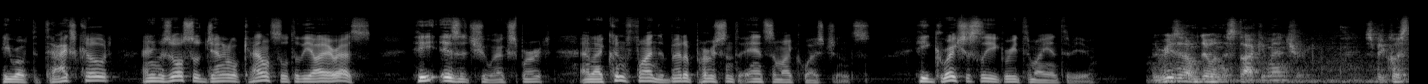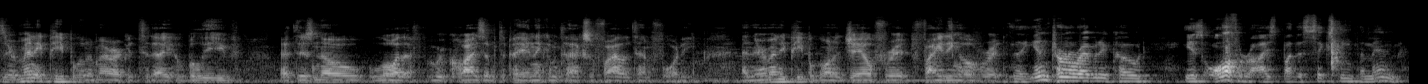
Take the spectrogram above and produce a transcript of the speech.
He wrote the tax code, and he was also general counsel to the IRS. He is a true expert, and I couldn't find a better person to answer my questions. He graciously agreed to my interview. The reason I'm doing this documentary is because there are many people in America today who believe that there's no law that requires them to pay an income tax or file a 1040. And there are many people going to jail for it, fighting over it. The Internal Revenue Code is authorized by the 16th Amendment.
